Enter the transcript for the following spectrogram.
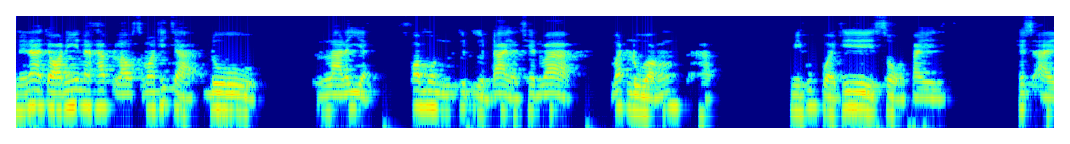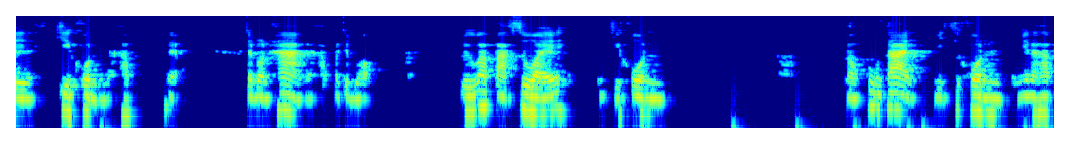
ในหน้าจอนี้นะครับ เราสามารถที่จะดูรายละเอียดข้อมูลอื่น ๆ ได้อย่างเช่นว่า วัดหลวงนะครับ มีผู้ป่วยที่ส่งไป HI กี่คนนะครับเนี่ยจำนวนห้านะครับ ก็จะบอก หรือว่าปากสวยมีกี่คนหนองพุ่งใต้มีกี่คนอย่างนี้นะครับ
